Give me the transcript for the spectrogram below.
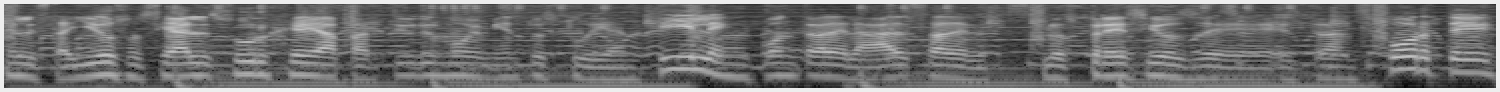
El estallido social surge a partir de un movimiento estudiantil en contra de la alza de los precios del transporte.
